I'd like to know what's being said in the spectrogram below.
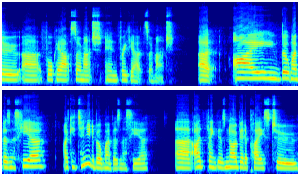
to uh, fork out so much and freak out so much. Uh, I built my business here. I continue to build my business here. Uh, I think there's no better place to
